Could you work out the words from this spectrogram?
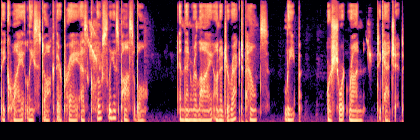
They quietly stalk their prey as closely as possible and then rely on a direct pounce, leap, or short run to catch it.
